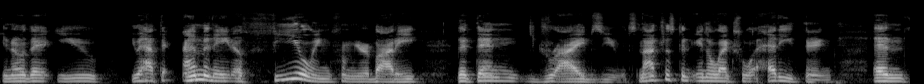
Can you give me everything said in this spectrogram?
You know, that you you have to emanate a feeling from your body that then drives you. It's not just an intellectual heady thing. And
